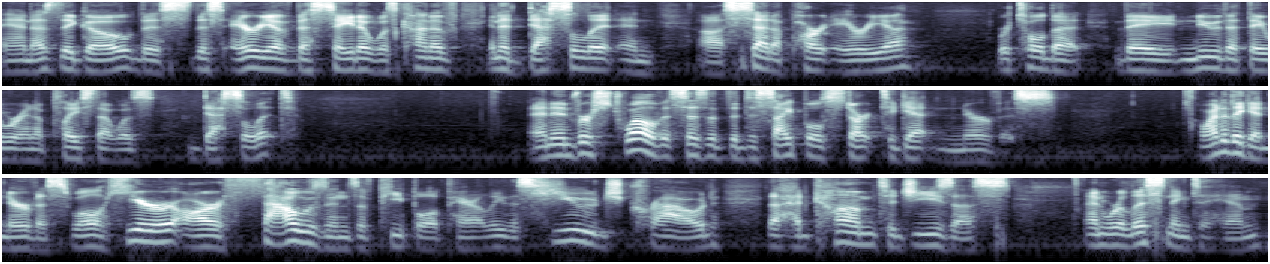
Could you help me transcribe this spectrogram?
And as they go, this, this area of Bethsaida was kind of in a desolate and uh, set apart area. We're told that they knew that they were in a place that was desolate. And in verse 12, it says that the disciples start to get nervous. Why do they get nervous? Well, here are thousands of people, apparently, this huge crowd that had come to Jesus and were listening to him.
